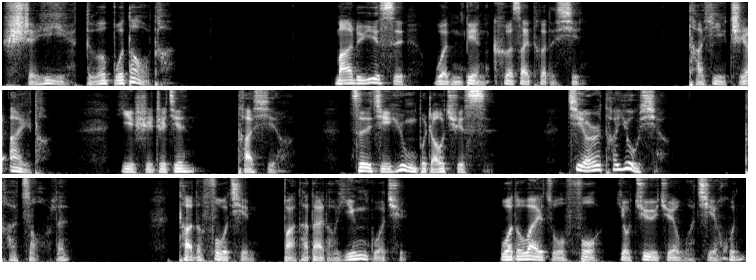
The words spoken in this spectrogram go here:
谁也得不到他。马吕伊斯吻遍科赛特的心，他一直爱他，一时之间，他想，自己用不着去死，继而他又想，他走了，他的父亲把他带到英国去。我的外祖父又拒绝我结婚。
